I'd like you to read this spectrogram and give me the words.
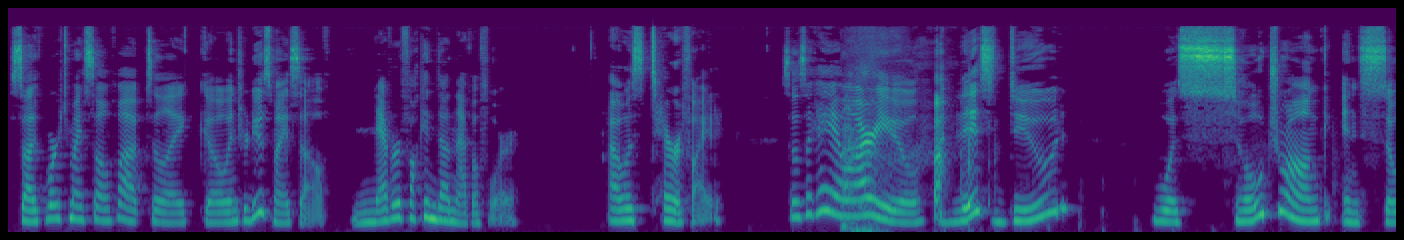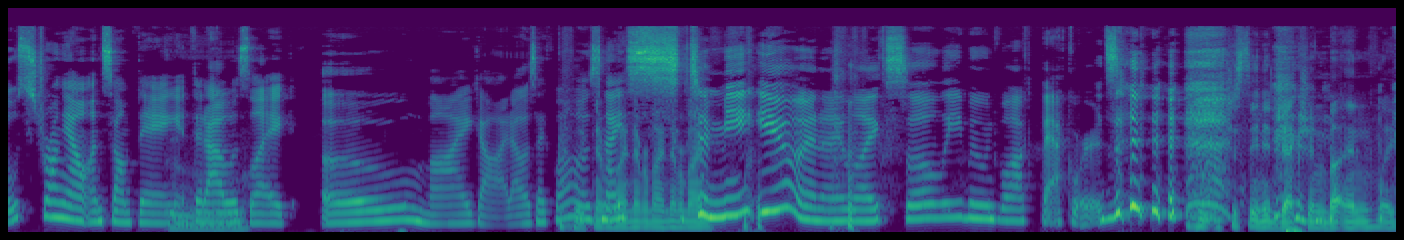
So I worked myself up to like go introduce myself. Never fucking done that before. I was terrified. So I was like, hey, how are you? this dude was so drunk and so strung out on something that I was like, oh my god. I was like, well, Like, it was never mind, nice never mind, never to meet you. And I like slowly moonwalked backwards. just an ejection button, like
